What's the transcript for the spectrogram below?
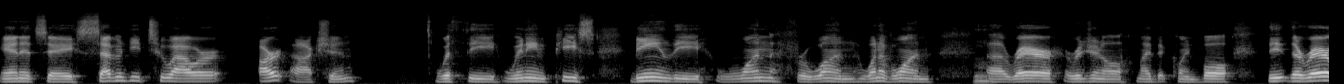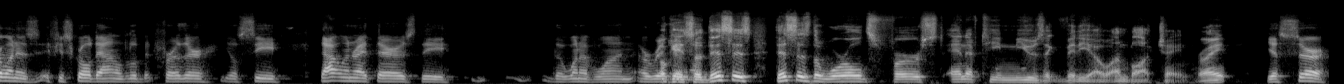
and it's a 72 hour art auction with the winning piece being the one for one, one of one, mm. uh, rare original My Bitcoin Bull. The the rare one is if you scroll down a little bit further, you'll see that one right there is the the one of one original. Okay, so this is this is the world's first NFT music video on blockchain, right? Yes, sir.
